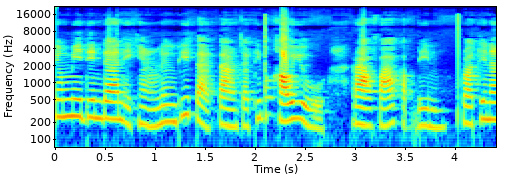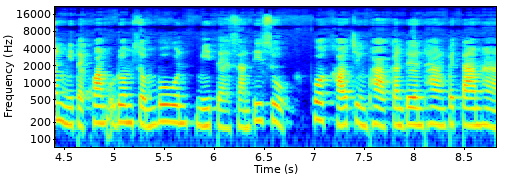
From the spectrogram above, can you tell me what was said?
ยังมีดินแดนอีกแห่งหนึ่งที่แตกต่างจากที่พวกเขาอยู่ ราวฟ้ากับดิน เพราะที่นั่นมีแต่ความอุดมสมบูรณ์ มีแต่สันติสุข พวกเขาจึงพากันเดินทางไปตามหา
